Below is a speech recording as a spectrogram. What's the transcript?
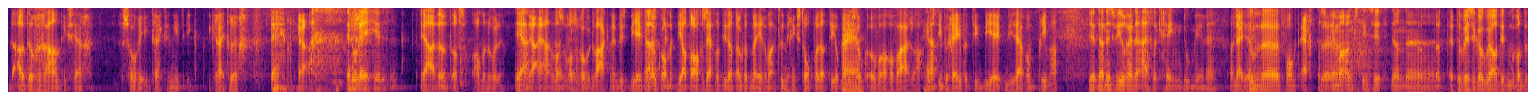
de auto gegaan. Ik zeg, sorry, ik trek het niet. Ik, ik rijd terug. Echt? Ja, En hoe reageerde ze? Ja dat, dat was allemaal in orde. Ja? Ja, ja was, was Robert Wagner. Dus die, heeft dan Ja, ook wel, die had al gezegd dat hij dat ook had meegemaakt toen hij ging stoppen. Dat hij opeens ja. ook overal gevaar zag. Dus die begreep het. Die, die, die zei gewoon prima. Ja, dan is wielrennen eigenlijk geen doen meer, hè? Als nee, je, toen eh, vond ik het echt... Als er eh, eenmaal angst in zit, dan... eh, dat, dat- en toen wist ik ook wel, dit, want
